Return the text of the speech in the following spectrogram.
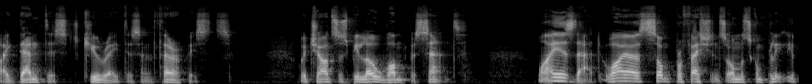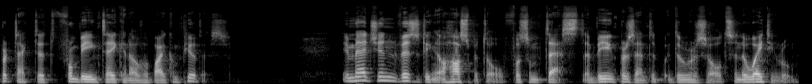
like dentists, curators, and therapists with chances below 1%. Why is that? Why are some professions almost completely protected from being taken over by computers? Imagine visiting a hospital for some tests and being presented with the results in the waiting room.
